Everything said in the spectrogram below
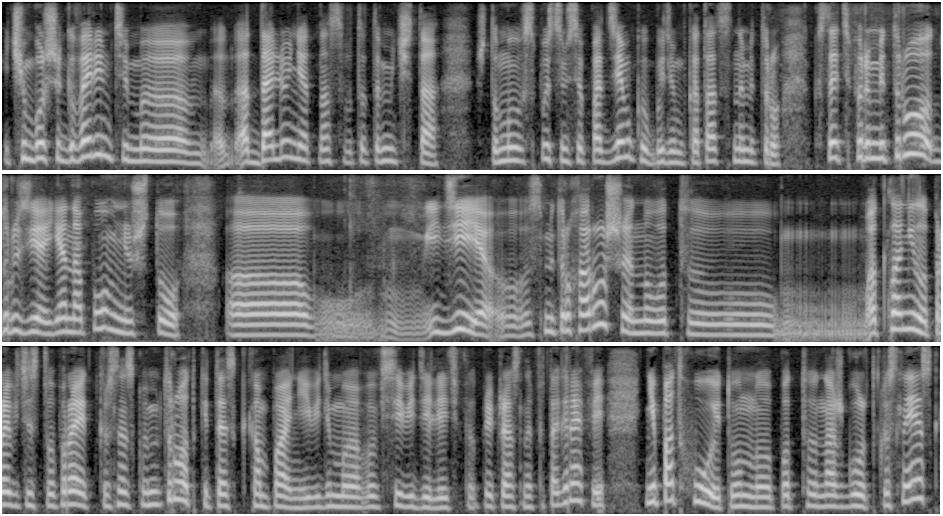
и чем больше говорим, тем отдаленнее от нас нас вот эта мечта, что мы спустимся под земку и будем кататься на метро. Кстати, про метро, друзья, я напомню, что э, идея с метро хорошая, но вот э, отклонило правительство проект Красноярского метро от китайской компании. Видимо, вы все видели эти прекрасные фотографии. Не подходит он под наш город Красноярск,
